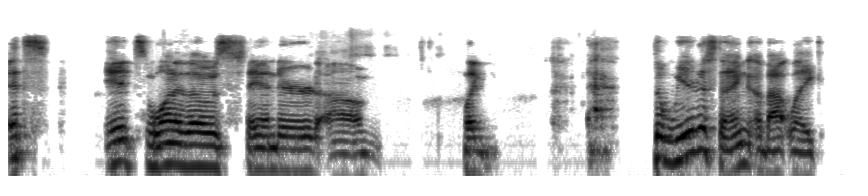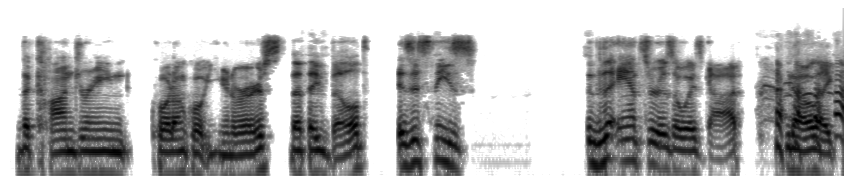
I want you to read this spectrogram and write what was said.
it's it's one of those standard um like the weirdest thing about like the conjuring quote unquote universe that they've built is it's these the answer is always God. You know, like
